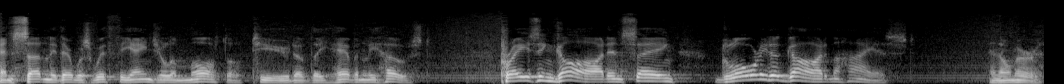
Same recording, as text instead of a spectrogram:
And suddenly there was with the angel a multitude of the heavenly host praising God and saying, Glory to God in the highest, and on earth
